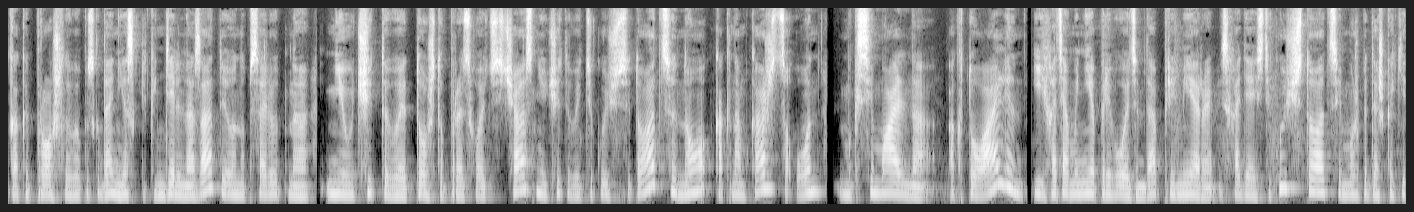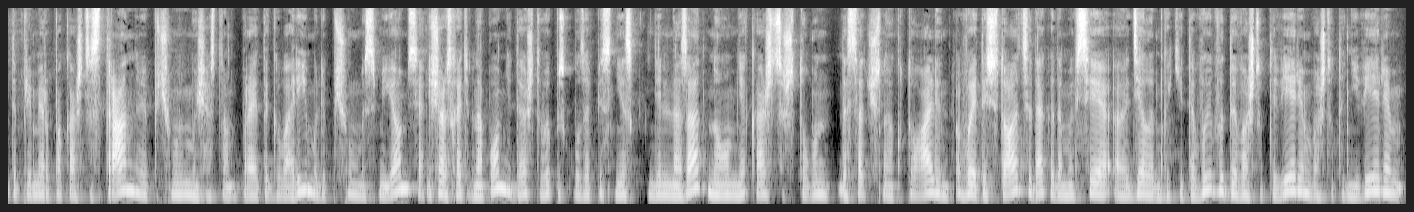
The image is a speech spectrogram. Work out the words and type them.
как и прошлый выпуск, да, несколько недель назад, и он абсолютно не учитывает то, что происходит сейчас, не учитывает текущую ситуацию, но, как нам кажется, он максимально актуален. И хотя мы не приводим да, примеры, исходя из текущей ситуации, ситуации, может быть, даже какие-то примеры покажутся странными, почему мы сейчас там про это говорим или почему мы смеемся. Еще раз хотим напомнить, да, что выпуск был записан несколько недель назад, но мне кажется, что он достаточно актуален в этой ситуации, да, когда мы все э, делаем какие-то выводы, во что-то верим, во что-то не верим,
